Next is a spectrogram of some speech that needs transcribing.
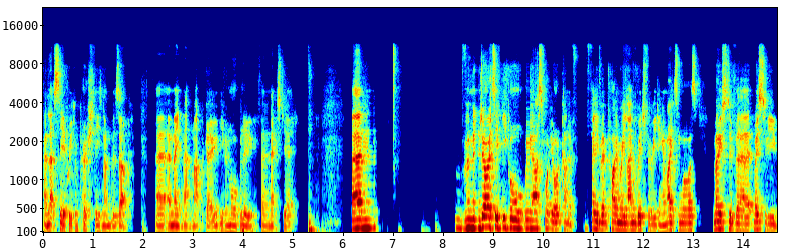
and let's see if we can push these numbers up uh, and make that map go even more blue for next year. Um, the majority of people, we asked what your kind of favorite primary language for reading and writing was. Most of uh, most of you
